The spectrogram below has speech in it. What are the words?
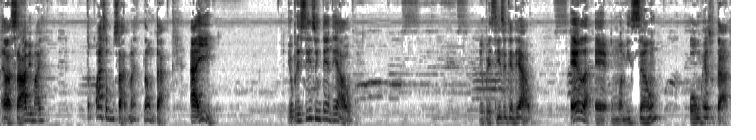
Ela sabe, mas quase todo mundo sabe, mas não tá. Aí, eu preciso entender algo. Eu preciso entender algo. Ela é uma missão ou um resultado?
